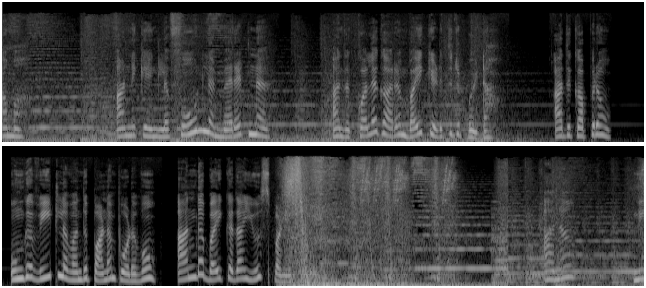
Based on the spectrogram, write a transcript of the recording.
ஆமா. அன்னைக்கு எங்களை போன்ல மிரட்டின அந்த கொலைகாரன் பைக் எடுத்துட்டு போயிட்டான். அதுக்கப்புறம் உங்க வீட்ல வந்து பணம் போடவும் அந்த பைக்கை தான் யூஸ் பண்ணிட்டான் ஆனா நீ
